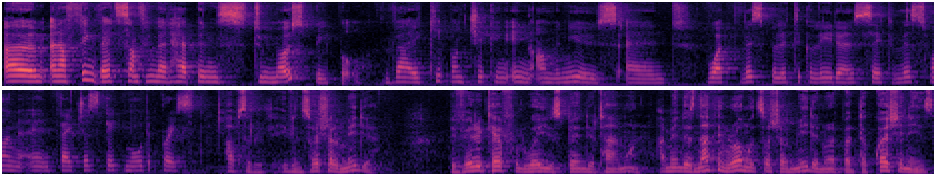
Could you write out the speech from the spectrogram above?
Um, and I think that's something that happens to most people. They keep on checking in on the news and what this political leader has said to this one, and they just get more depressed. Absolutely. Even social media. Be very careful where you spend your time on. I mean, there's nothing wrong with social media, but the question is,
